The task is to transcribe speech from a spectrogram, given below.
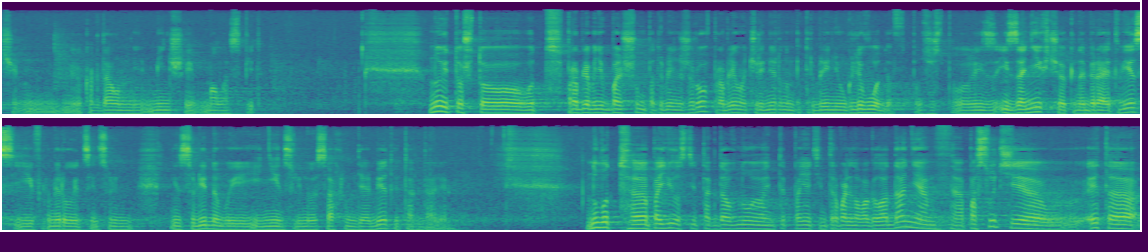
чем когда он меньше и мало спит. Ну и то, что вот проблема не в большом потреблении жиров, проблема в чрезмерном потреблении углеводов. Потому что из- из-за них человек набирает вес и формируется инсулин, инсулиновый и неинсулиновый сахарный диабет и так далее. Ну вот э, появилось не так давно понятие интервального голодания. Э, по сути, это,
